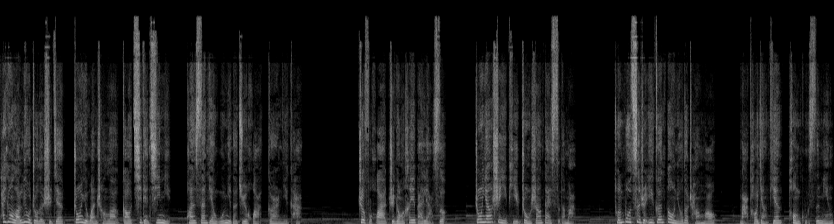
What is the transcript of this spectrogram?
他用了六周的时间，终于完成了高七点七米、宽三点五米的巨画《格尔尼卡》。这幅画只用黑白两色，中央是一匹重伤待死的马，臀部刺着一根斗牛的长矛，马头仰天，痛苦嘶鸣。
